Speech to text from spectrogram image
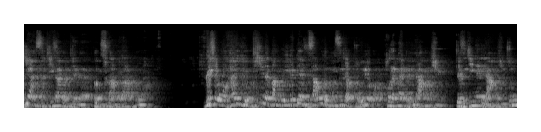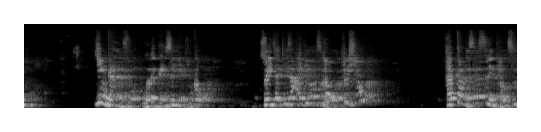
依然是金山软件的董事长和大股东，而且我还有幸的当过一个电子商务的公司，叫卓越网，后来卖给了亚马逊，就是今天的亚马逊中国。应该来说，我的人生也足够。所以在金山 IPO 之后，我退休了，还干了三四年投资，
